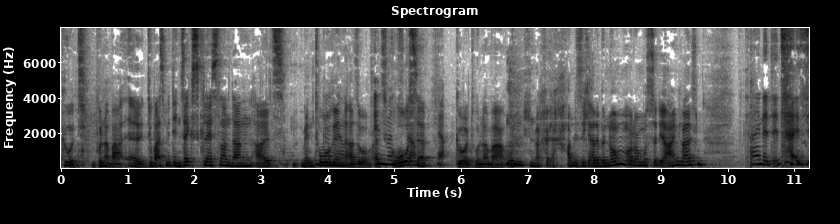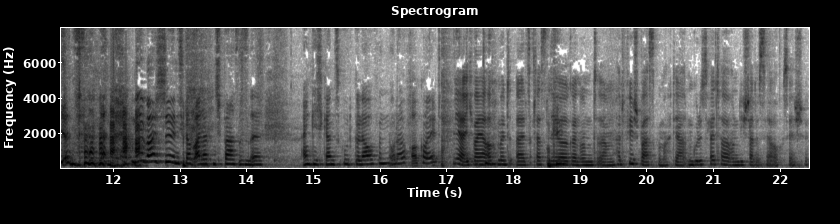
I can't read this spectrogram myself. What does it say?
Gut, wunderbar. Äh, Du warst mit den Sechsklässlern dann als Mentorin, Genau. also In als Münster, große. ja. Gut, wunderbar. Und haben die sich alle benommen oder musstet ihr eingreifen? Keine Details jetzt. nee, war schön. Ich glaube, alle hatten Spaß. Ist äh, eigentlich ganz gut gelaufen, oder, Frau Kolt? Ja, ich war ja auch mit als Klassenlehrerin und ähm, hat viel Spaß gemacht. Ja, ein gutes Wetter und die Stadt ist ja auch sehr schön.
